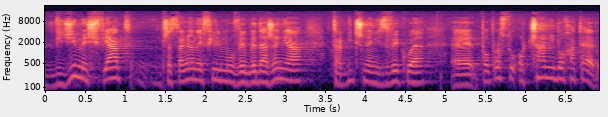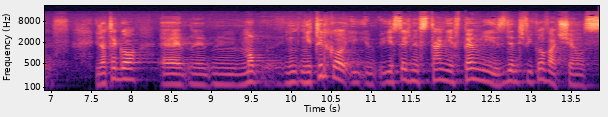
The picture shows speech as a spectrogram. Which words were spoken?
widzimy świat przedstawiony filmu, wydarzenia tragiczne, niezwykłe, po prostu oczami bohaterów. I dlatego nie tylko jesteśmy w stanie w pełni zidentyfikować się z,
